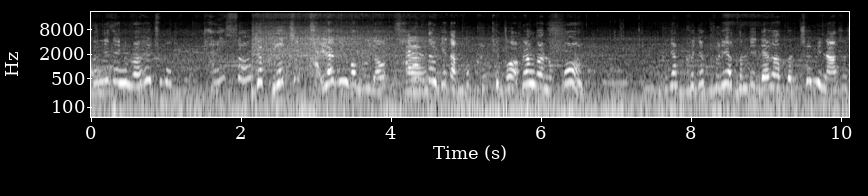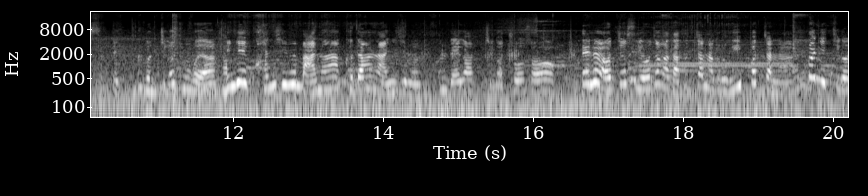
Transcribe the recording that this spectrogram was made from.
근데 생뭐 해주고 잘했어 저 그렇지 달라진 거뭐 사람들보다 뭐 그렇게 뭐 그런 거 놓고 그냥 그저 그래요. 근데 내가 그 처음에 나섰을 때 그건 찍어준 거야. 굉장히 관심이 많아. 그 당은 아니지만. 내가 찍어줘서. 그때는 어째서 여자가 나섰잖아. 그리고 이뻤잖아. 한번이 찍어.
